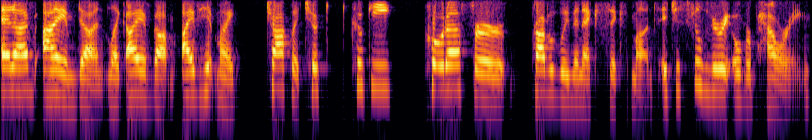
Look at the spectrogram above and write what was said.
and i've i am done. Like i have got i've hit my chocolate ch- cookie quota for probably the next 6 months. It just feels very overpowering.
